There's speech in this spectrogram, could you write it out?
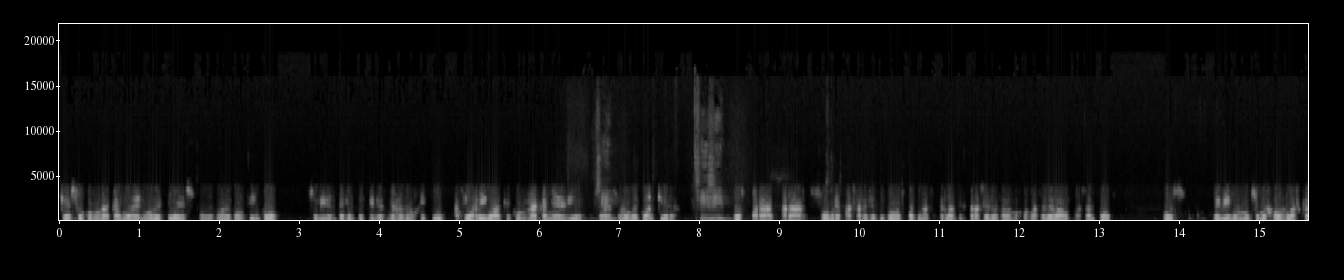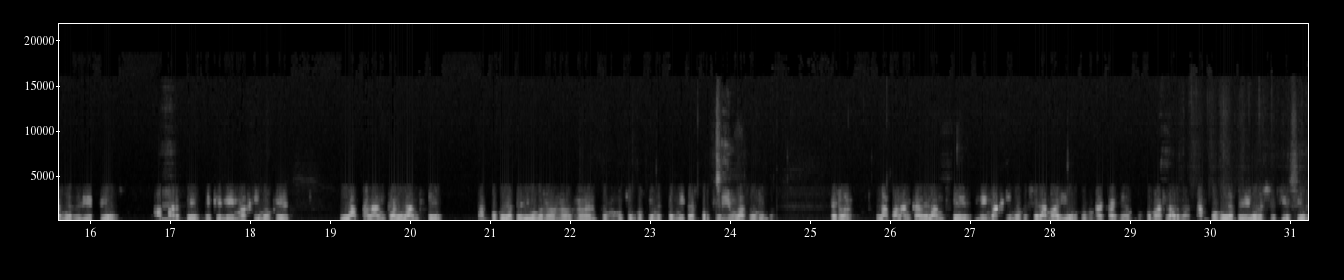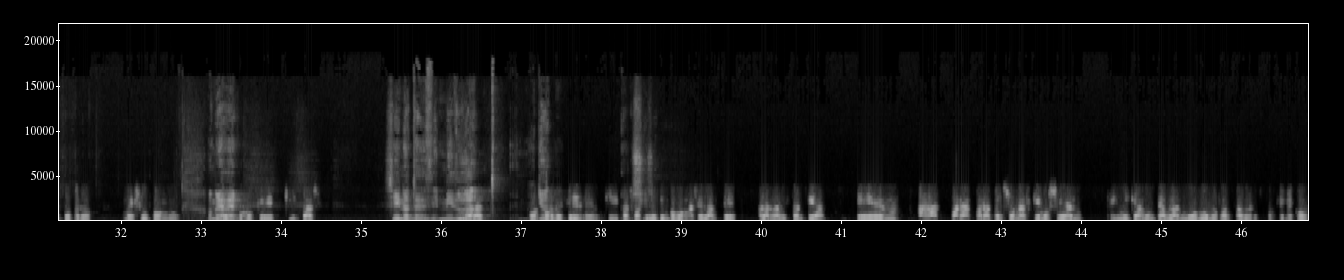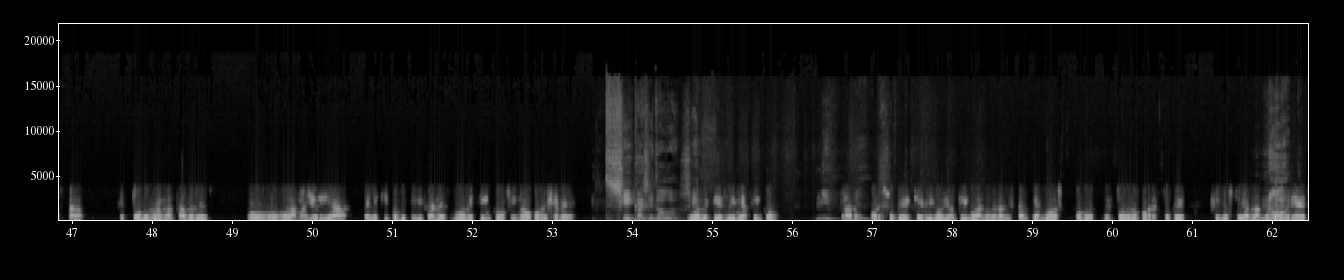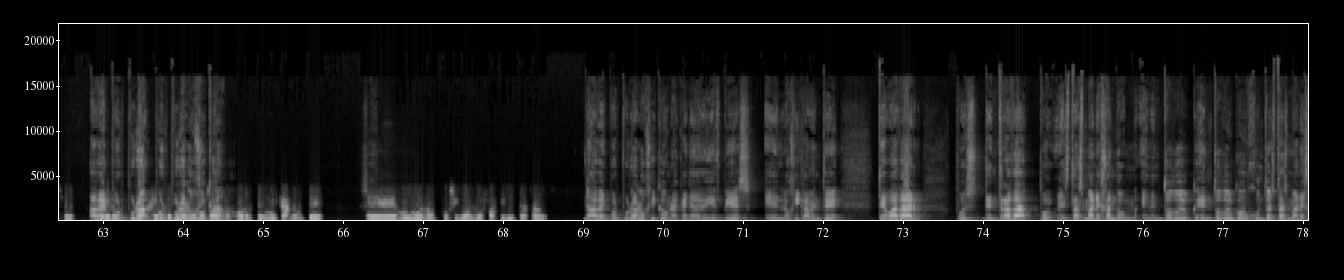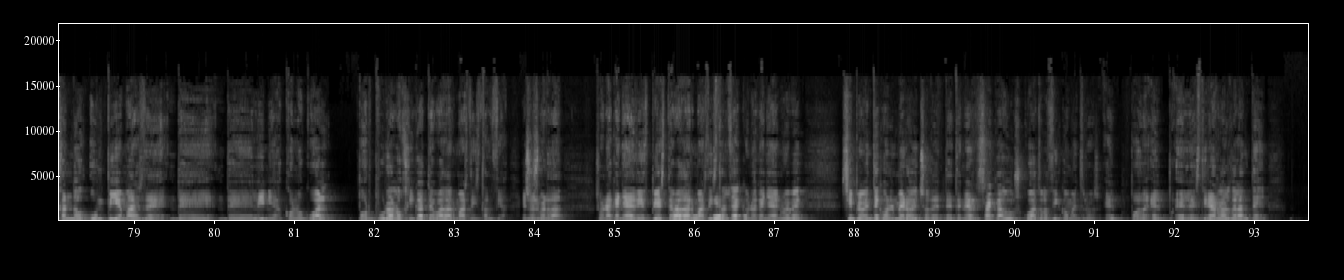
que eso con una caña de 9 pies o de 9,5 pues, evidentemente tienes menos longitud hacia arriba que con una caña de 10. O sea, eso lo ve cualquiera. Sí, sí. Entonces, para, para sobrepasar ese tipo de obstáculos, hacer lances traseros a lo mejor más elevados, más altos, pues te vienen mucho mejor las cañas de 10 pies. Mm. Aparte de que me imagino que la palanca de lance, tampoco ya te digo que no, no, no entro mucho en cuestiones técnicas porque no las domino, pero la palanca de lance me imagino que será mayor con una caña un poco más larga. Tampoco ya te digo, no sé si es cierto, pero me supongo. Hombre, a ver. Como que quizás. Sí, no te decía. Mi duda. por, decir, ¿eh? quizás facilite un poco más el lance a larga distancia em, para, para personas que no sean técnicamente hablando buenos lanzadores, porque me consta que todos los lanzadores, o, la mayoría, el equipo que utilizan es 9-5, si no, corrígeme. Sí, casi todos. 9 pies línea 5. Claro, por eso que, que, digo yo que igual lo de la distancia no es todo, del todo lo correcto que, que yo estoy hablando, que debería de ser. A ver, por pura, por pura lógica. a lo mejor técnicamente eh, muy bueno, pues igual nos facilita, ¿sabes? No, a ver, por pura lógica, una caña de 10 pies, eh, lógicamente te va a dar, pues de entrada, estás manejando en, todo el, en todo el conjunto, estás manejando un pie más de, de, línea, con lo cual, por pura lógica, te va a dar más distancia. Eso es verdad. O sea, una caña de 10 pies te va a dar más distancia que una caña de 9 Simplemente con el mero hecho de, tener sacados 4 o 5 metros, el, el, estirarlos delante,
